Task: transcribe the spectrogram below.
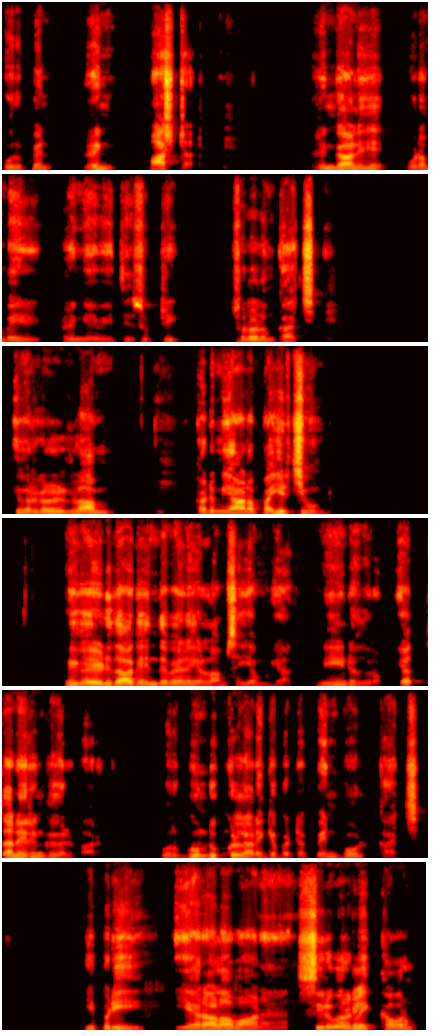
ஒரு பெண் ரிங் மாஸ்டர். ரிங்காலேயே உடம்பை ரிங்கை வைத்து சுற்றி சுழலும் காட்சி. இவர்களெல்லாம் கடுமையான பயிற்சி உண்டு. மிக எளிதாக இந்த வேலையெல்லாம் செய்ய முடியாது. நீண்ட தூரம். எத்தனை ரிங்குகள் பாருங்கள். ஒரு கூண்டுக்குள் அடைக்கப்பட்ட பெண் போல் காட்சி. இப்படி ஏராளமான சிறுவர்களை கவரும்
